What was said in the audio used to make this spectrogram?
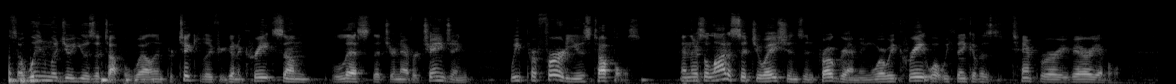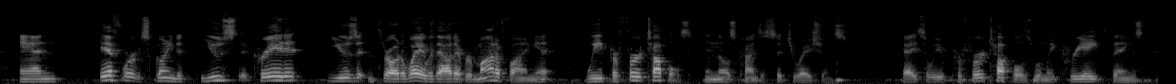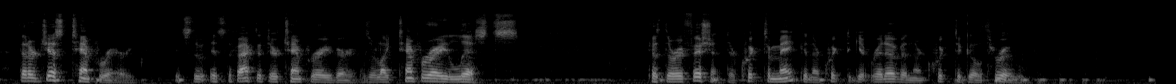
So when would you use a tuple? Well, in particular, if you're going to create some list that you're never changing, we prefer to use tuples. And there's a lot of situations in programming where we create what we think of as a temporary variable. And if we're going to use create it, use it and throw it away without ever modifying it, we prefer tuples in those kinds of situations. Okay, so we prefer tuples when we create things that are just temporary. It's the it's the fact that they're temporary variables. They're like temporary lists because they're efficient. They're quick to make and they're quick to get rid of and they're quick to go through.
